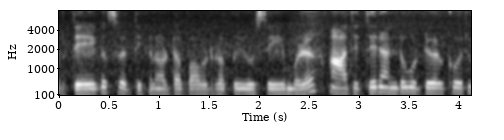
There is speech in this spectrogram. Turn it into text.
പ്രത്യേകം ശ്രദ്ധിക്കണം കേട്ടോ. പൗഡറൊക്കെ യൂസ് ചെയ്യുമ്പോൾ ആദ്യത്തെ രണ്ട് കുട്ടികൾക്ക് ഒരു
